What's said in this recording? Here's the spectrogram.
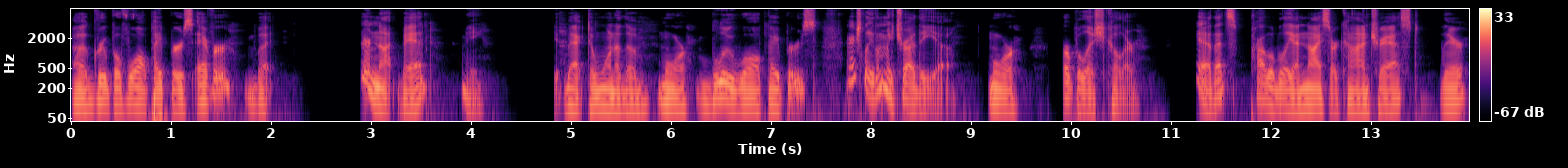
uh, group of wallpapers ever, but they're not bad. Let me get back to one of the more blue wallpapers. Actually, let me try the uh, more purplish color. Yeah, that's probably a nicer contrast there.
